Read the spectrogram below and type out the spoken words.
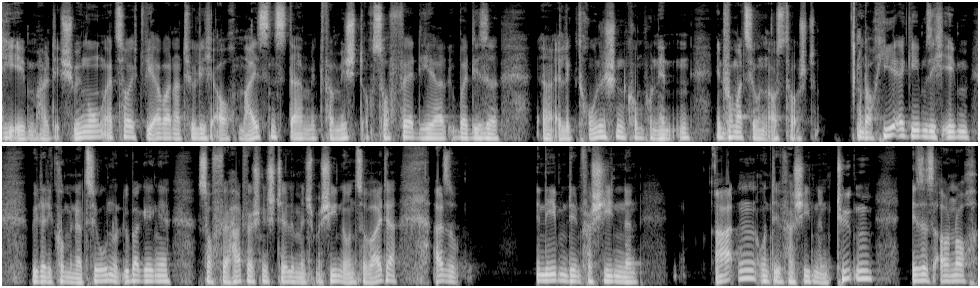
die eben halt die Schwingung erzeugt, wie aber natürlich auch meistens damit vermischt auch Software, die ja über diese äh, elektronischen Komponenten Informationen austauscht. Und auch hier ergeben sich eben wieder die Kombinationen und Übergänge, Software, Hardware-Schnittstelle, Mensch, Maschine und so weiter. Also neben den verschiedenen Arten und den verschiedenen Typen ist es auch noch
